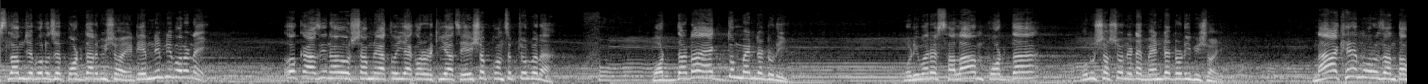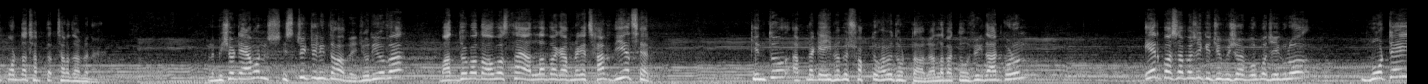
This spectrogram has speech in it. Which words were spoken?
ইসলাম যে বলেছে পর্দার বিষয়, এটা এমনি এমনি বলে নাই। ও কাজিন হয় ওর সামনে এত ইয়া করার কি আছে? এইসব কনসেপ্ট চলবে না। পর্দাটা একদম ম্যান্ডেটরি পরিবারের সালাম, পর্দা, অনুশাসন, এটা ম্যান্ডেটরি বিষয়। না খেয়ে মরে যান, তাও পর্দা ছাড়া যাবে না। মানে বিষয়টা এমন স্ট্রিক্টলি নিতে হবে। যদিও বা বাধ্যগত অবস্থায় আল্লাহ পাক আপনাকে ছাড় দিয়েছেন, কিন্তু আপনাকে এইভাবে শক্তভাবে ধরতে হবে। আল্লাহ পাক তৌফিক দান করুন। এর পাশাপাশি কিছু বিষয় বলব যেগুলো মোটেই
